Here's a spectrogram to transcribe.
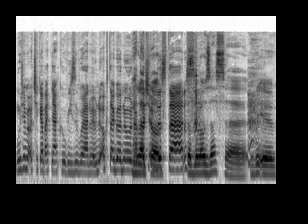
můžeme očekávat nějakou výzvu, já nevím, do OKTAGONu, do Clash of the Stars. to bylo zase vy,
